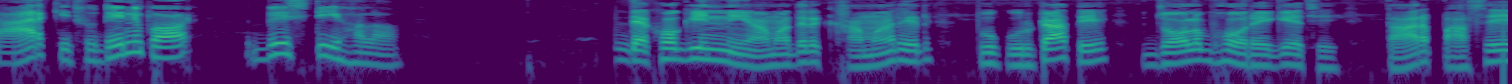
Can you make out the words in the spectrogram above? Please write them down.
তার কিছুদিন পর বৃষ্টি হলো। দেখো গিন্নি, আমাদের খামারের পুকুরটাতে জল ভরে গেছে। তার পাশে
